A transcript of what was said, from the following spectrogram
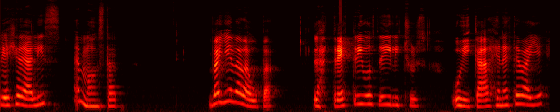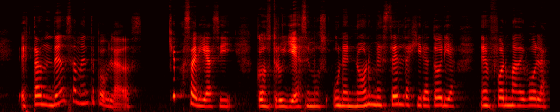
viaje de Alice en Mondstadt. Valle de Adaupa. Las tres tribus de Illichurs ubicadas en este valle están densamente pobladas. ¿Qué pasaría si construyésemos una enorme celda giratoria en forma de bola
